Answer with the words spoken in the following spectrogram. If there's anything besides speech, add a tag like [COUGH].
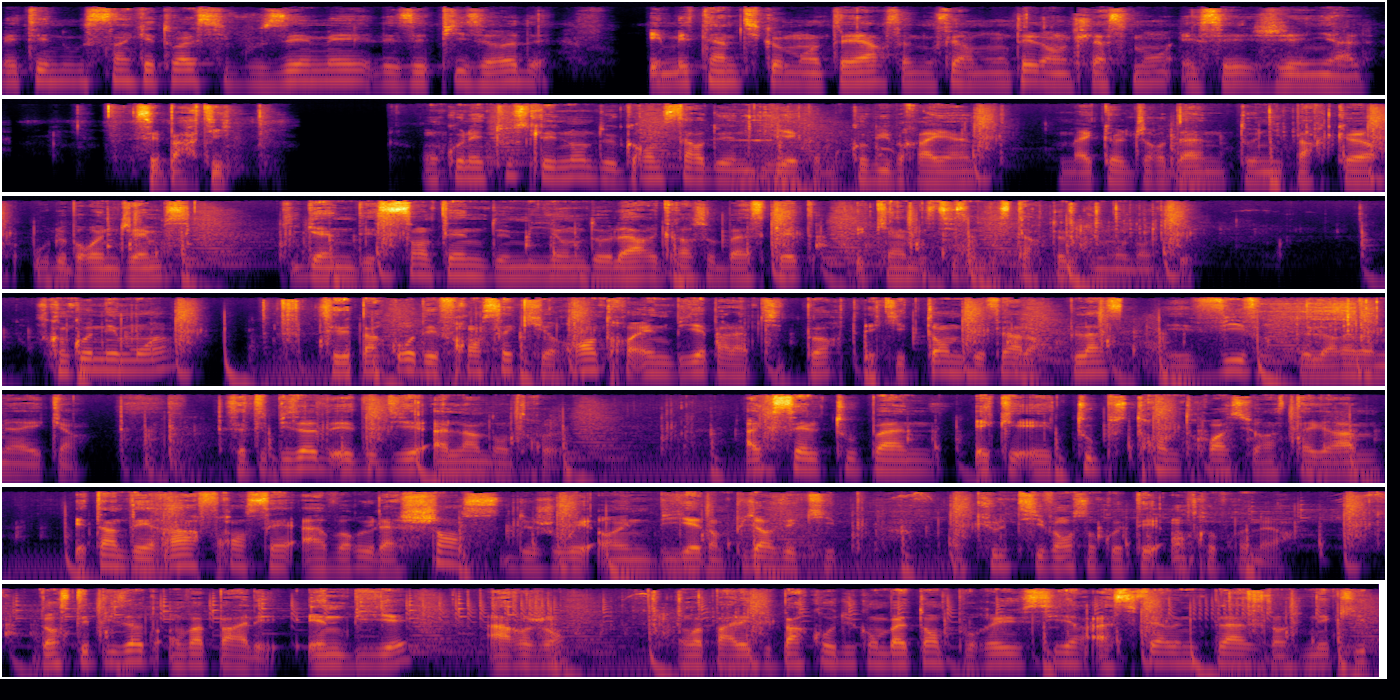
Mettez-nous 5 étoiles si vous aimez les épisodes et mettez un petit commentaire, ça nous fait remonter dans le classement et c'est génial. C'est parti. On connaît tous les noms de grandes stars de NBA comme Kobe Bryant, Michael Jordan, Tony Parker ou LeBron James qui gagnent des centaines de millions de dollars grâce au basket et qui investissent dans des startups du monde entier. Ce qu'on connaît moins, c'est les parcours des Français qui rentrent en NBA par la petite porte et qui tentent de faire leur place et vivre de leur rêve américain. Cet épisode est dédié à l'un d'entre eux. Axel Toupane, aka Toups33 sur Instagram, est un des rares Français à avoir eu la chance de jouer en NBA dans plusieurs équipes en cultivant son côté entrepreneur. Dans cet épisode, on va parler NBA, argent, on va parler du parcours du combattant pour réussir à se faire une place dans une équipe.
